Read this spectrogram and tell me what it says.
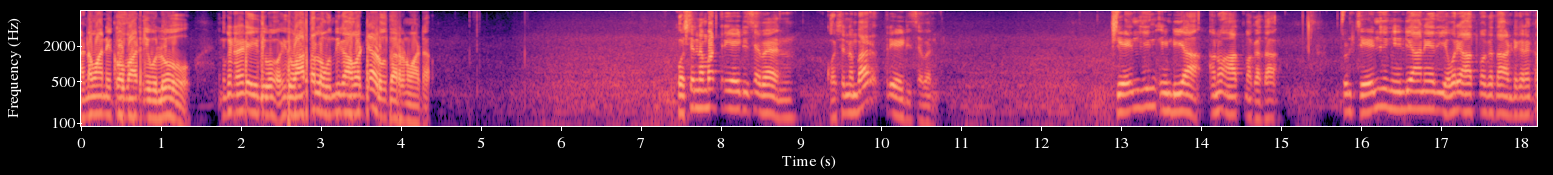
అండమాన్ నికోబార్ దీవులు. ఎందుకంటే ఇది ఇది వార్తల్లో ఉంది కాబట్టి అడుగుతారనమాట question number three eighty seven question number three eighty seven changing India అను ఆత్మకథ. చూడండి చేంజింగ్ ఇండియా అనేది ఎవరి ఆత్మకథ అంటే కనుక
